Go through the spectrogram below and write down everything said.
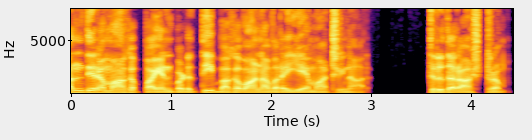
தந்திரமாகப் பயன்படுத்தி பகவான் அவரை ஏமாற்றினார். திருதராஷ்டிரம்.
